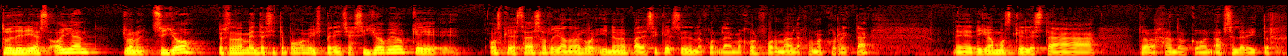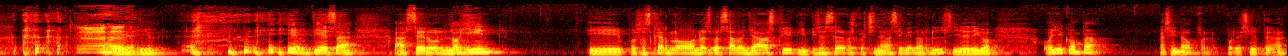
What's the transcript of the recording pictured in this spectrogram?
tú dirías, oigan, bueno, si yo personalmente, si te pongo mi experiencia, si yo veo que Oscar está desarrollando algo y no me parece que estoy en la, mejor forma, la forma correcta, eh, digamos que él está trabajando con Accelerator y, empieza a hacer un login y pues Oscar no, no es versado en JavaScript y empieza a hacer unas cochinadas así bien horribles y le digo, oye compa, Así, ¿no? Por, decirte, ¿no?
